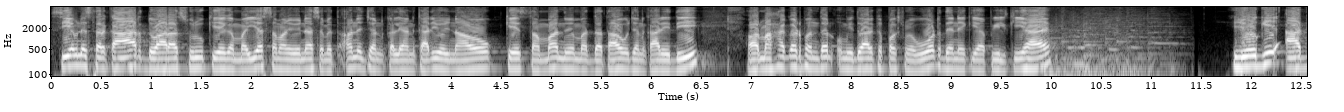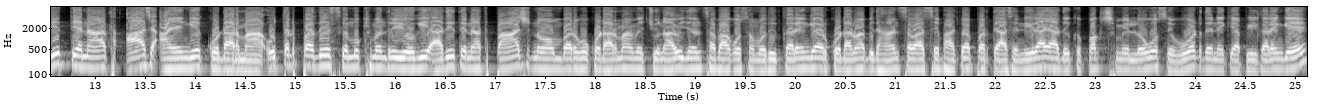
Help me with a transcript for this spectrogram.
सीएम ने सरकार द्वारा शुरू किए गए मैया समान योजना समेत अन्य जन कल्याणकारी योजनाओं के संबंध में मतदाताओं को जानकारी दी और महागठबंधन उम्मीदवार के पक्ष में वोट देने की अपील की है। योगी आदित्यनाथ आज आएँगे कोडरमा। उत्तर प्रदेश के मुख्यमंत्री योगी आदित्यनाथ 5 नवंबर को कोडरमा में चुनावी जनसभा को संबोधित करेंगे और कोडरमा विधानसभा से भाजपा प्रत्याशी नीरा यादव के पक्ष में लोगों से वोट देने की अपील करेंगे।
